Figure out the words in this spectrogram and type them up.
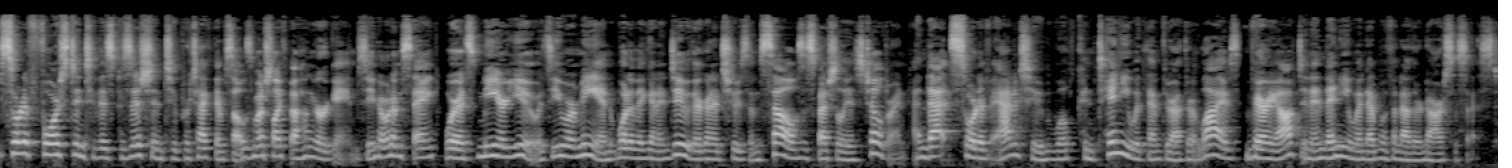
sort of forced into this position to protect themselves, much like the Hunger Games. You know what I'm saying? Where it's me or you, it's you or me. And what are they going to do? They're going to choose themselves, especially as children. And that sort of attitude will continue with them throughout their lives very often. And then you end up with another narcissist.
